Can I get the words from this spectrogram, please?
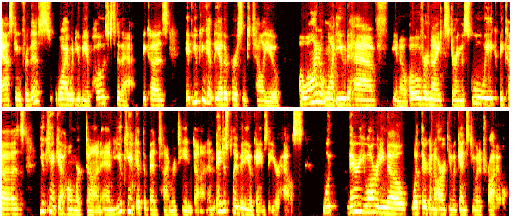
asking for this? Why would you be opposed to that? Because if you can get the other person to tell you oh well i don't want you to have you know overnights during the school week because you can't get homework done and you can't get the bedtime routine done and they just play video games at your house well there you already know what they're going to argue against you at a trial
